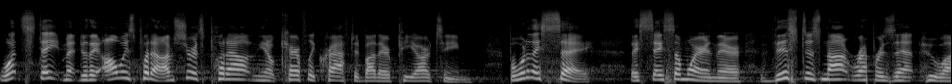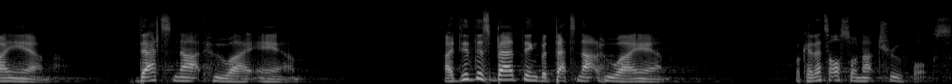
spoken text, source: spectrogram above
What statement do they always put out? I'm sure it's put out, you know, carefully crafted by their PR team. But what do they say? They say somewhere in there, this does not represent who I am. That's not who I am. I did this bad thing, but that's not who I am. Okay, that's also not true, folks,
